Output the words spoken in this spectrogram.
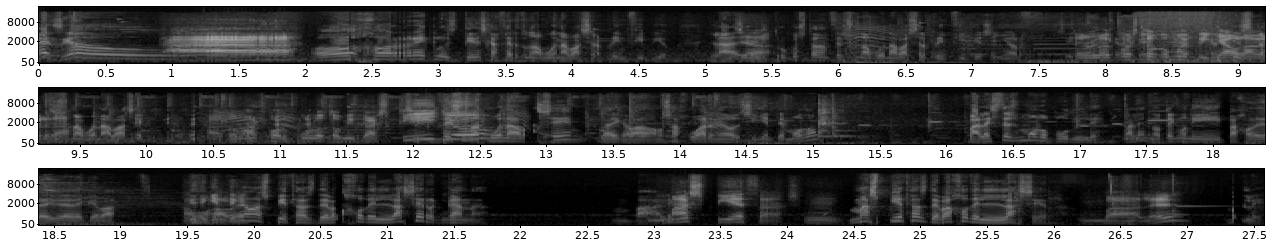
¡Let's go! ¡Ah! Ojo, Reclus. Tienes que hacerte una buena base al principio. La- el truco está en hacerse una buena base al principio, señor. Sí, Pero lo he puesto que- como he pillado, la es verdad. una buena base. A tomar por culo todo mi Si una castillo. buena base. Venga, va, vamos a jugar en el siguiente modo. Vale, este es modo puzzle, ¿vale? No tengo ni pajolera idea de qué va. Dice, quien tenga más piezas debajo del láser gana. Vale. Más piezas. Mm, Más piezas debajo del láser. Vale. Vale,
